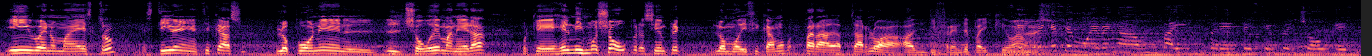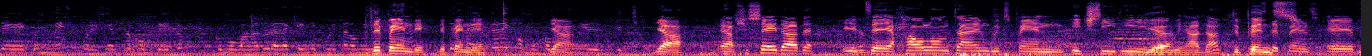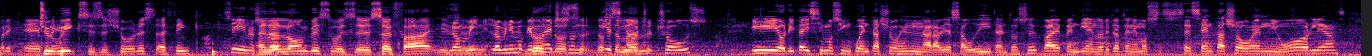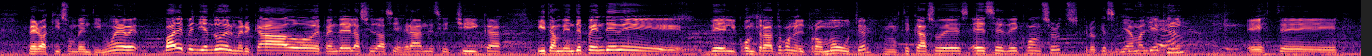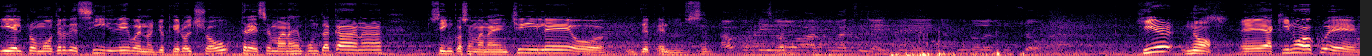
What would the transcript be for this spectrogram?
Y bueno, maestro, Steven en este caso, lo pone en el, el show de manera, porque es el mismo show, pero siempre lo modificamos para adaptarlo a- al diferente país que vamos. Siempre que se mueven a un país diferente, siempre el show es de un mes, por ejemplo, completo, como van a durar aquí en República Dominicana. Depende, depende. Depende de cómo compren Ya. el, el show. Yeah, yeah, she said that it's uh, how long time we spend each city Yeah. we had that. Depends. It depends. Eh, por- eh, Two weeks is the shortest, I think. Sí, And the longest was uh, so far is lo, uh, min- lo mínimo que dos- hemos hecho son dos 18 semanas. shows y ahorita hicimos 50 shows en Arabia Saudita, entonces va dependiendo. Ahorita tenemos 60 shows en New Orleans, pero aquí son 29. Va dependiendo del mercado, depende de la ciudad, si es grande, si es chica, y también depende de- del contrato con el promoter. En este caso es SD Concerts, creo que se llama el de aquí. Este, y el promoter decide, bueno, yo quiero el show tres semanas en Punta Cana, cinco semanas en Chile, o entonces, ¿Ha ocurrido algún accidente en alguno de sus shows? Here, no. Eh, aquí no. Eh,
